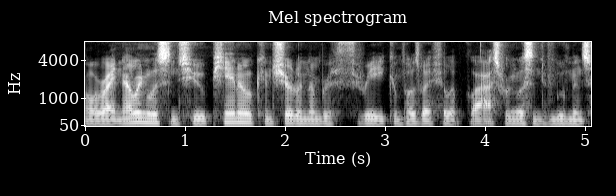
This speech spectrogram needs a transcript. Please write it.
All right, now we're going to listen to Piano Concerto Number Three, composed by Philip Glass. We're going to listen to movements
